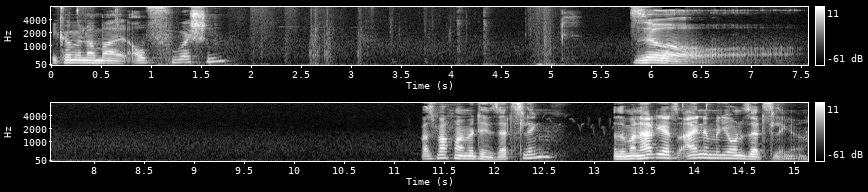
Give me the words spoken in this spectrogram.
Hier können wir nochmal auffurschen. So. Was macht man mit den Setzlingen? Also man hat jetzt eine Million Setzlinge.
